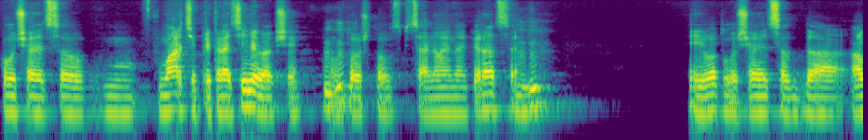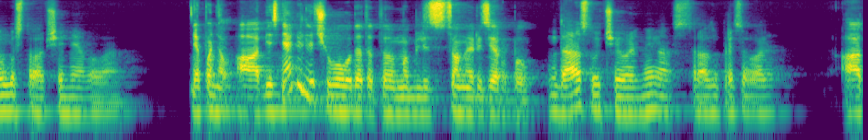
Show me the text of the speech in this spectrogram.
получается, в марте прекратили вообще Мгм. вот то, что специальная военная операция. Мгм. И вот, получается, до августа вообще не было. Я понял. А объясняли, для чего вот этот э, мобилизационный резерв был? Да, в случае войны нас сразу призывали, А,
